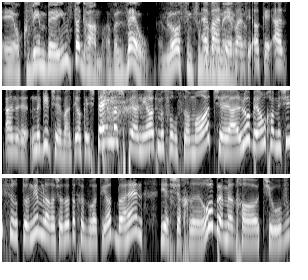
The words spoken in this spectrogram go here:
אה, עוקבים באינסטגרם, אבל זהו, הם לא עושים שום דבר הבנתי, מעבר. הבנתי. אוקיי, אז נגיד שהבנתי. אוקיי, שתי משפיעניות מפורסמות שיעלו ביום חמישי סרטונים לרשתות החברתיות, בהן ישחררו במרכאות שוב.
